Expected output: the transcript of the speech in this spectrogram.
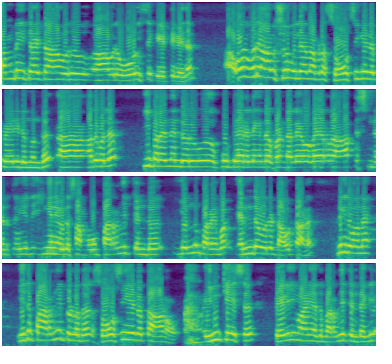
കംപ്ലീറ്റ് ആയിട്ട് ആ ഒരു ആ ഒരു വോയിസ് കേട്ട് കഴിഞ്ഞാൽ ഒരു- ആവശ്യവും ആവശ്യവുമില്ലാതെ അവിടെ സോസികയുടെ പേരിടുന്നുണ്ട് അതുപോലെ ഈ പറയുന്ന എന്റെ ഒരു കൂട്ടുകാർ അല്ലെങ്കിൽ എന്റെ ഫ്രണ്ട് അല്ലെങ്കിൽ വേറൊരു ആർട്ടിസ്റ്റിന്റെ അടുത്ത് ഇത് ഇങ്ങനെ ഒരു സംഭവം പറഞ്ഞിട്ടുണ്ട് എന്നും പറയുമ്പോൾ എന്റെ ഒരു ഡൗട്ടാണ് എനിക്ക് തോന്നുന്നത് ഇത് പറഞ്ഞിട്ടുള്ളത് സോസിയുടെ അടുത്താണോ? ഇൻ കേസ് തെളിയുമാണി അത് പറഞ്ഞിട്ടുണ്ടെങ്കിൽ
